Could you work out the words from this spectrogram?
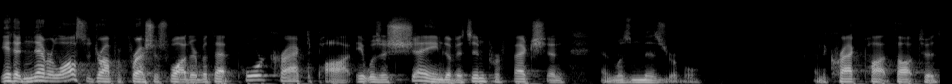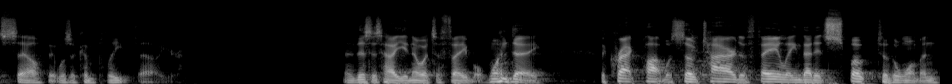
It had never lost a drop of precious water, but that poor cracked pot, it was ashamed of its imperfection and was miserable. And the crackpot thought to itself it was a complete failure. And this is how you know it's a fable. One day, the crackpot was so tired of failing that it spoke to the woman.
